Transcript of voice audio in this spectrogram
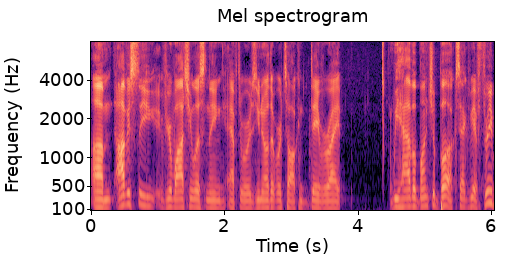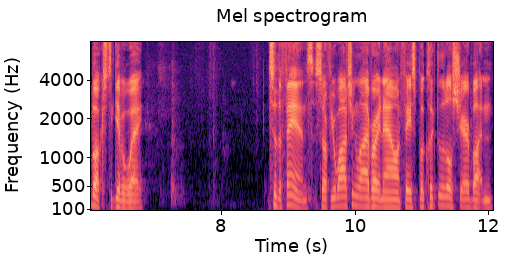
um, obviously, if you're watching, listening afterwards, you know that we're talking to David Wright. We have a bunch of books. Actually, we have three books to give away to the fans. So if you're watching live right now on Facebook, click the little share button.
